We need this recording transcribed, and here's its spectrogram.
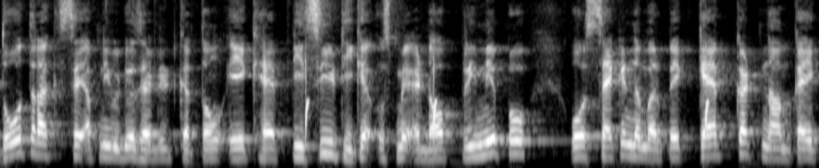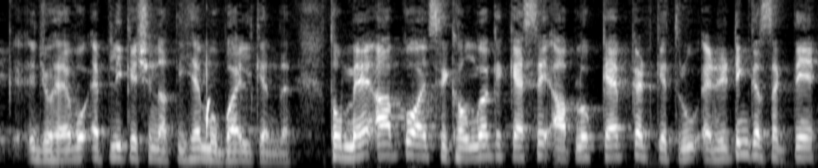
दो तरह से अपनी वीडियोस एडिट करता हूँ। एक है पीसी ठीक है, उसमें एडोब प्रीमियर प्रो और सेकंड नंबर पे कैपकट नाम का एक जो है वो एप्लीकेशन आती है मोबाइल के अंदर। तो मैं आपको आज सिखाऊँगा कि कैसे आप लोग कैपकट के थ्रू एडिटिंग कर सकते हैं।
